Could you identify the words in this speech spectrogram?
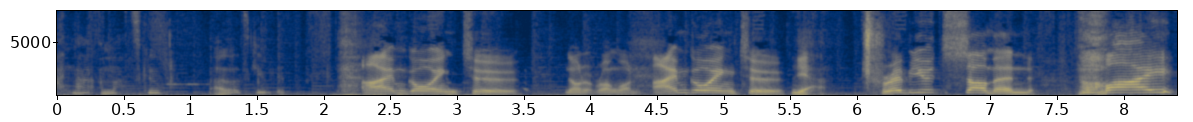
I'm not, I'm not scoop. I'm not scooping. I'm going to. No, no, wrong one. I'm going to. Yeah. Tribute summon my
